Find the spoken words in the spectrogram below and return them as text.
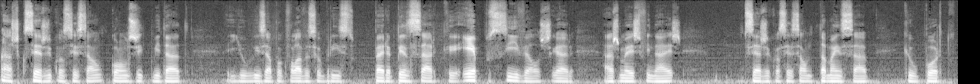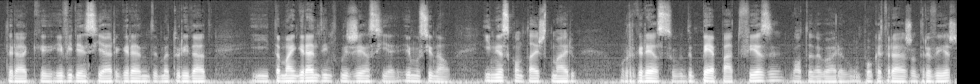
Acho que Sérgio Conceição, com legitimidade, e o Luís há pouco falava sobre isso, para pensar que é possível chegar às meias finais, Sérgio Conceição também sabe que o Porto terá que evidenciar grande maturidade e também grande inteligência emocional. E nesse contexto, Mário, o regresso de Pepe à defesa, voltando agora um pouco atrás outra vez,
